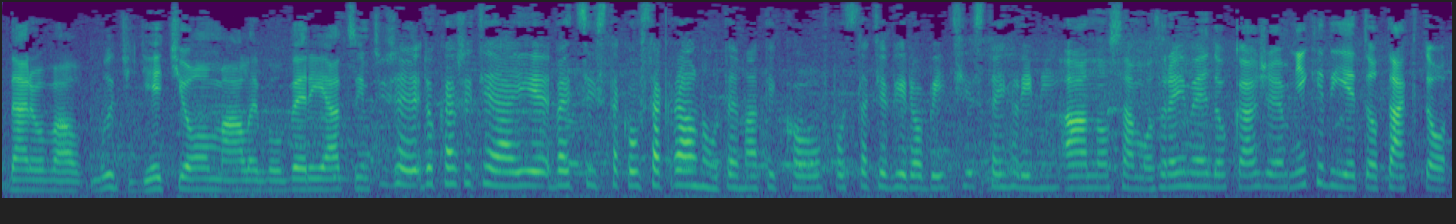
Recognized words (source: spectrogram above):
daroval buď deťom alebo veriacim. Čiže dokážete aj veci s takou sakrálnou tematikou v podstate vyrobiť z tej hliny? Áno, samozrejme dokážem. Niekedy je to takto,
